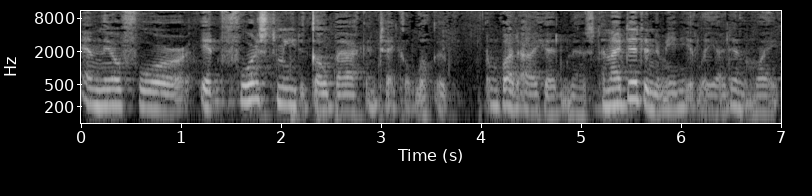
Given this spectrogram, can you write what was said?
And therefore, it forced me to go back and take a look at what I had missed. And I did it immediately, I didn't wait.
